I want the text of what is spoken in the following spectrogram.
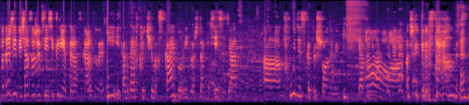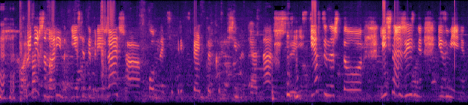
подожди, ты сейчас уже все секреты рассказываешь. И, и когда я включила скайп, увидела, что они все сидят а, в худи с капюшонами, я поняла, что я немножко перестаралась. Конечно, Марина, если ты приезжаешь, а в комнате 35 только мужчин, и ты одна, ну, естественно, что личная жизнь изменится.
